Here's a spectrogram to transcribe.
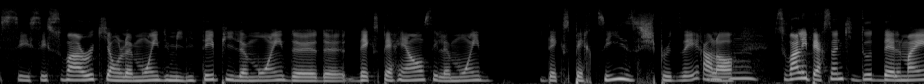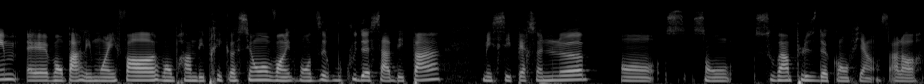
c'est souvent eux qui ont le moins d'humilité, puis le moins de- de- d'expérience et le moins d'expertise, je peux dire. Alors, Mhm. souvent, les personnes qui doutent d'elles-mêmes euh, vont parler moins fort, vont prendre des précautions, vont, être- vont dire beaucoup de ça dépend, mais ces personnes-là ont- sont souvent plus de confiance. Alors,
